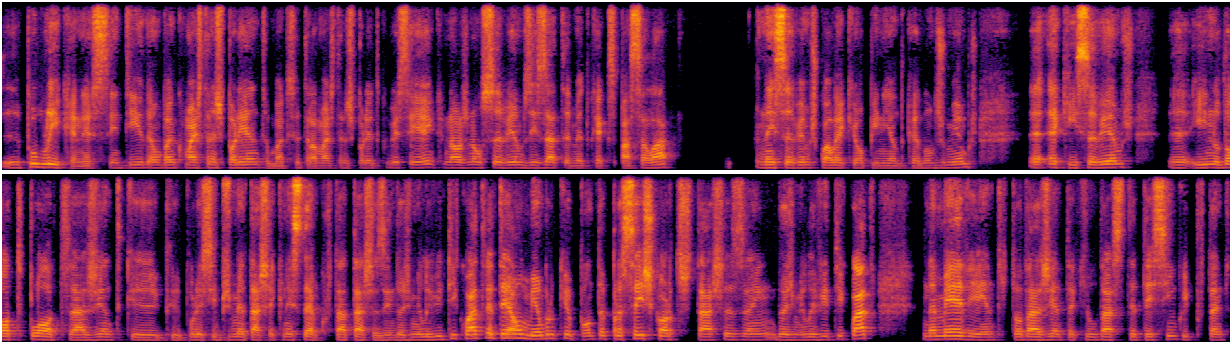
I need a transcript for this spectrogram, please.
uh, publica. Nesse sentido, é um banco mais transparente, um Banco Central mais transparente que o BCE, em que nós não sabemos exatamente o que é que se passa lá, nem sabemos qual é que é a opinião de cada um dos membros. Aqui sabemos e no dot plot há gente que, que por simplesmente acha que nem se deve cortar taxas em 2024, até há um membro que aponta para seis cortes de taxas em 2024. Na média, entre toda a gente, aquilo dá 75 e, portanto,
